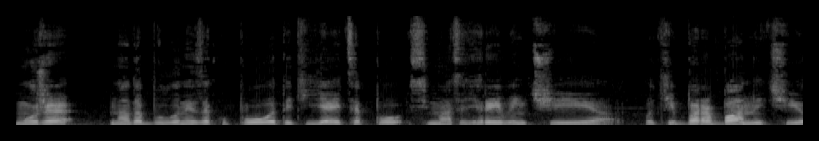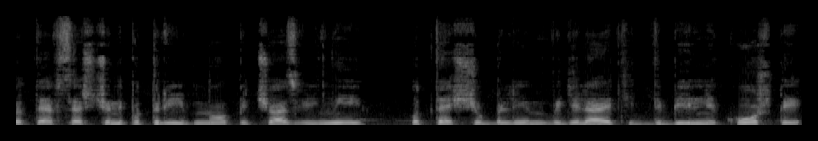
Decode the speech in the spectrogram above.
Може, треба було не закуповувати ті яйця по 17 гривень, чи оті барабани, чи оте все, що не потрібно під час війни, оте, що, блін, виділяють дебільні кошти,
